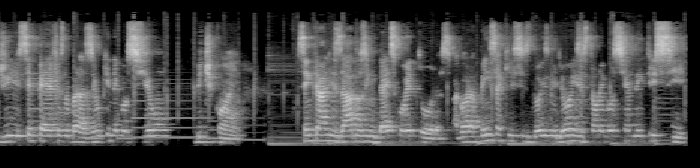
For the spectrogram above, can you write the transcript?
de CPFs no Brasil que negociam Bitcoin, centralizados em 10 corretoras. Agora pensa que esses 2 milhões estão negociando entre si.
